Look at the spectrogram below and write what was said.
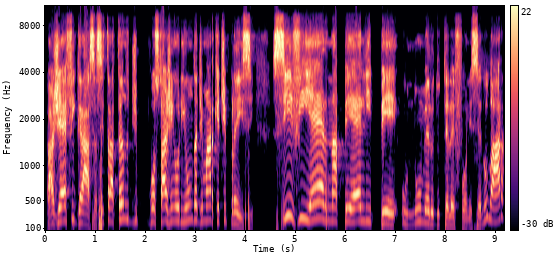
A GF Graça, se tratando de postagem oriunda de marketplace, se vier na PLP o número do telefone celular,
